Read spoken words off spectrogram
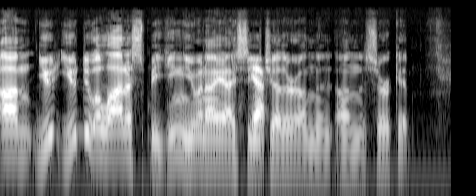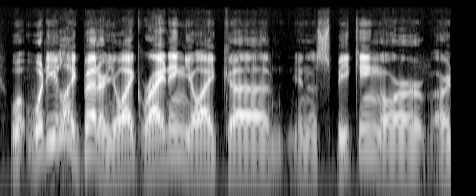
um, you you do a lot of speaking. You and I, I see Yeah. each other on the on the circuit. What, what do you like better? You like writing? You like uh, you know speaking, or or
